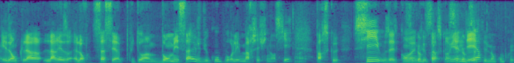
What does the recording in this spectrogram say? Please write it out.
Et donc la, la, raison, alors ça c'est plutôt un bon message du coup pour les marchés financiers parce que si vous êtes convaincu par ce qu'on vient de dire, l'ont compris.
